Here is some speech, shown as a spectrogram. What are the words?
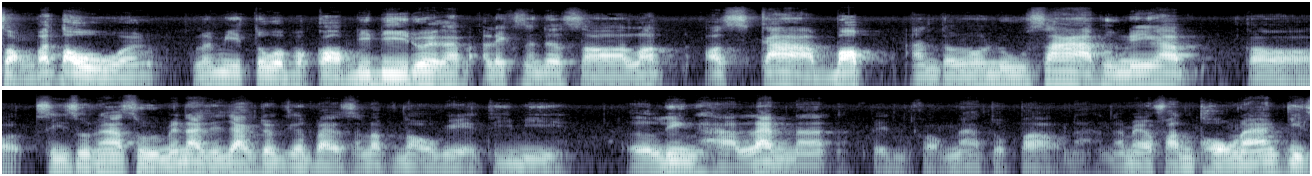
12 ประตู แล้วมีตัวประกอบดีๆด้วยครับอเล็กซานเดอร์ซอลอตออสการ์บ๊อบอันโตโนนูซาพวกนี้ครับก็ 4050 ไม่น่าจะยากจนเกินไปสำหรับนอร์เวย์ที่มี เออร์ลิงฮาแลนด์นะ เป็นกองหน้าตัวเป้านะน้าแมวฟันธงนะอังกฤษ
